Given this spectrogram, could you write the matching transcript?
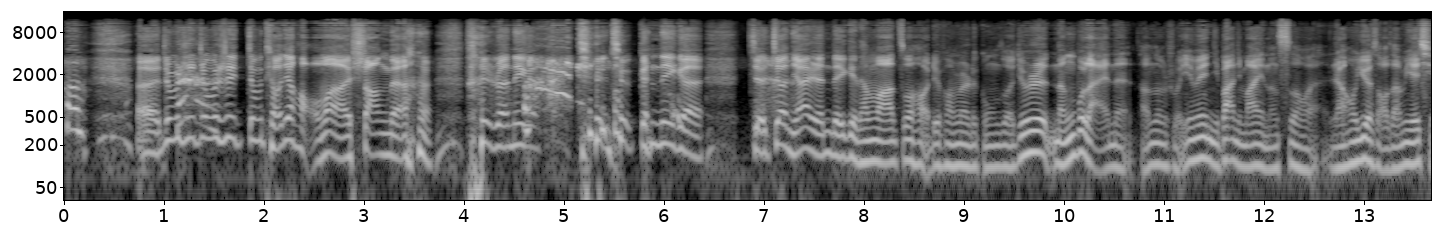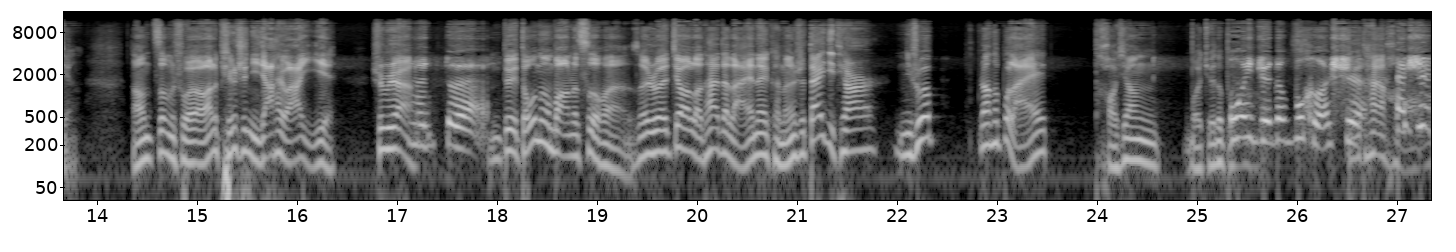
呃，这不是这不是这不条件好吗？伤的，所以说那个 就就跟那个叫叫你爱人得给他妈做好这方面的工作，就是能不来呢？咱们这么说，因为你爸你妈也能伺候，然后月嫂咱们也请，然后这么说完了，平时你家还有阿姨。是不是？嗯，对，对，都能帮着伺候。所以说叫老太太来呢，可能是待几天你说让她不来，好像我觉得不，我也觉得不合适，不太好。但是，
